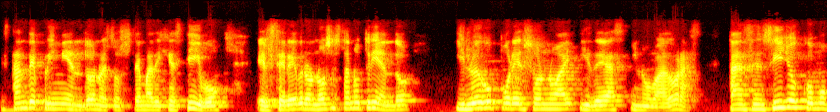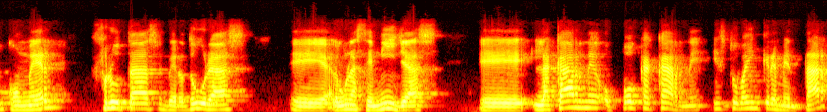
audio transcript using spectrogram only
están deprimiendo nuestro sistema digestivo, el cerebro no se está nutriendo y luego por eso no hay ideas innovadoras. Tan sencillo como comer frutas, verduras, eh, algunas semillas, eh, la carne o poca carne, esto va a incrementar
